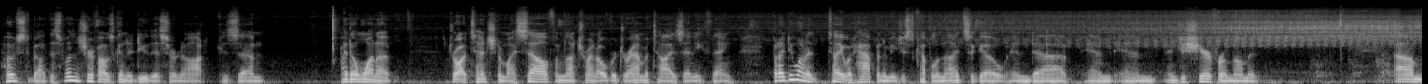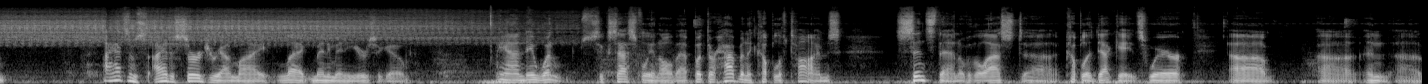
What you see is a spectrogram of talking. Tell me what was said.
post about this. Wasn't sure if I was going to do this or not because um, I don't want to draw attention to myself. I'm not trying to over dramatize anything, but I do want to tell you what happened to me just a couple of nights ago and uh, and and and just share for a moment. Um, I had some. I had a surgery on my leg many many years ago, and it went successfully and all that. But there have been a couple of times since then, over the last uh, couple of decades, where uh, uh, an, uh,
